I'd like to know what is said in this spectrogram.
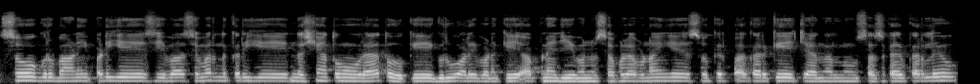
ਸੋ ਗੁਰਬਾਣੀ ਪੜ੍ਹੀਏ, ਸੇਵਾ ਸਿਮਰਨ ਕਰੀਏ, ਨਸ਼ਿਆਂ ਤੋਂ ਰਹਿਤ ਹੋ ਕੇ ਗੁਰੂ ਵਾਲੇ ਬਣ ਕੇ ਆਪਣੇ ਜੀਵਨ ਨੂੰ ਸਫਲ ਬਣਾਈਏ, ਸੋ ਕਿਰਪਾ ਕਰਕੇ ਚੈਨਲ ਨੂੰ ਸਬਸਕ੍ਰਾਈਬ ਕਰ ਲਿਓ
